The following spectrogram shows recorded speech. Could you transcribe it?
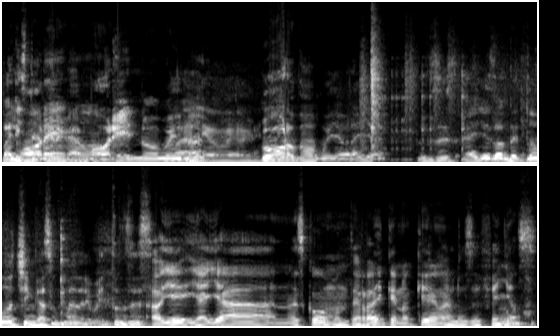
valiste Moreno. verga, moreno, güey, ¿no? Verga. gordo, güey, ahora ya. Entonces, ahí es donde todo chinga a su madre, güey. Entonces, Oye, ¿y allá no es como Monterrey que no quieren a los de feños?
